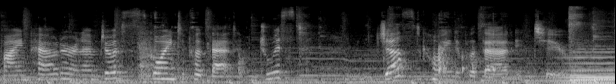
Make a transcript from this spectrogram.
fine powder and I'm just going to put that, just, just going to put that into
